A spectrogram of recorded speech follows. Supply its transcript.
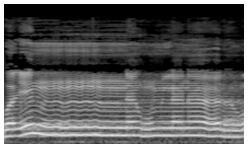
وإنهم لنا لغائظون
